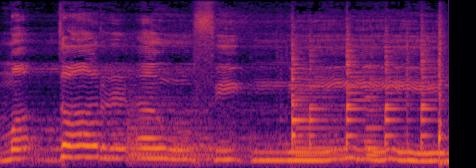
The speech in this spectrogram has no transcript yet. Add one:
ما أقدر اوفي جميله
